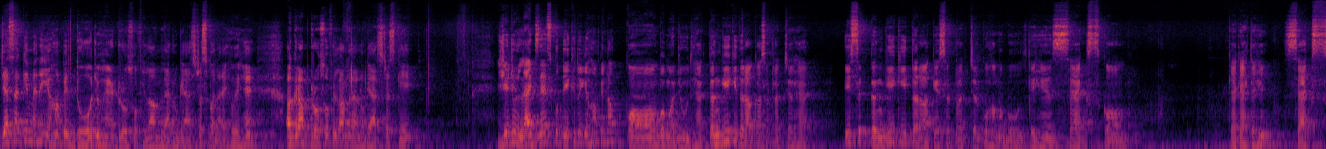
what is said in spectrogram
जैसा कि मैंने यहाँ पे दो जो हैं ड्रोसोफिला मिलानोगैस्ट्रस बनाए हुए हैं। अगर आप ड्रोसोफिला मिलानोगैस्ट्रस की ये जो लेग्स हैं, इसको देखें तो यहाँ पे ना कॉम्ब मौजूद है। कंगी की तरह का स्ट्रक्चर है। इस कंगी की तरह के स्ट्रक्चर को हम बोलते हैं सेक्स कॉम्ब क्या कहते हैं? सेक्स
